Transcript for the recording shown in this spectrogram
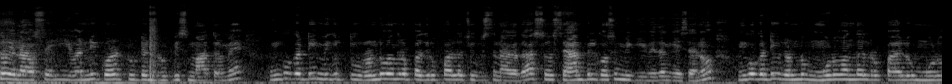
సో ఇలా వస్తాయి ఇవన్నీ కూడా టూ టెన్ రూపీస్ మాత్రమే. ఇంకొకటి మీకు టూ రెండు వందల పది రూపాయల్లో చూపిస్తున్నా కదా సో శాంపిల్ కోసం మీకు ఈ విధంగా వేసాను ఇంకొకటి రెండు మూడు వందల రూపాయలు మూడు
